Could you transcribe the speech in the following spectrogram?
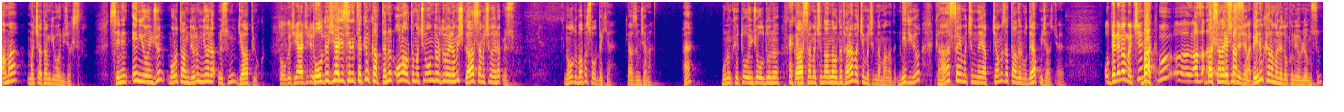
Ama maçı adam gibi oynayacaksın. Senin en iyi oyuncun Morutan diyorum. Niye oynatmıyorsun? Cevap yok. Tolga Ciğerci diyorsun. Tolga Ciğerci senin takım kaptanın 16 maçın 14'ünü oynamış. Galatasaray maçını oynatmıyorsun. Ne oldu baba sol beke? Yazımcan'a. He? Bunun kötü oyuncu olduğunu Galatasaray maçında anlamadın Fenerbahçe maçında mı anladın? Ne diyor? Galatasaray maçında yapacağımız hataları burada yapmayacağız diyor. Evet. O deneme maçı Bak. bu e, az, Bak sana bir şey söyleyeceğim. maç Benim kanıma ne dokunuyor biliyor musun?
